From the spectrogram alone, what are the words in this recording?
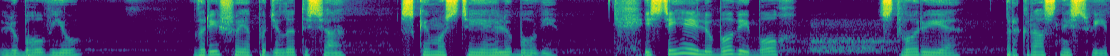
любов'ю, вирішує поділитися з кимось цієї любові. І з цієї любові Бог створює прекрасний світ,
